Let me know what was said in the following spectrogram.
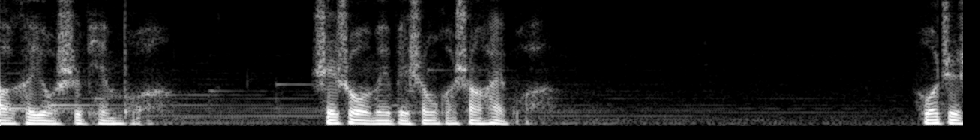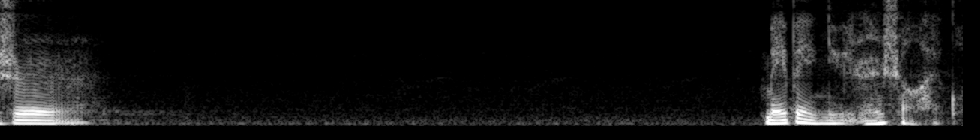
话可有失偏颇。谁说我没被生活伤害过？我只是没被女人伤害过。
